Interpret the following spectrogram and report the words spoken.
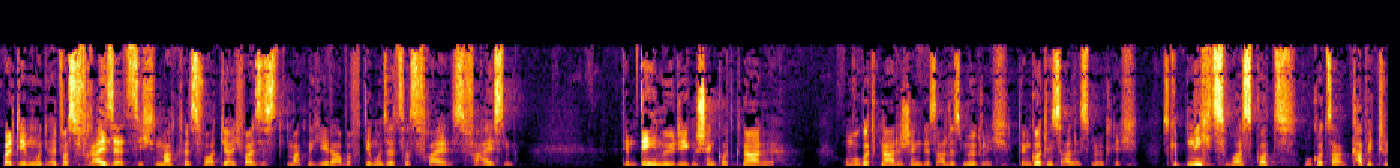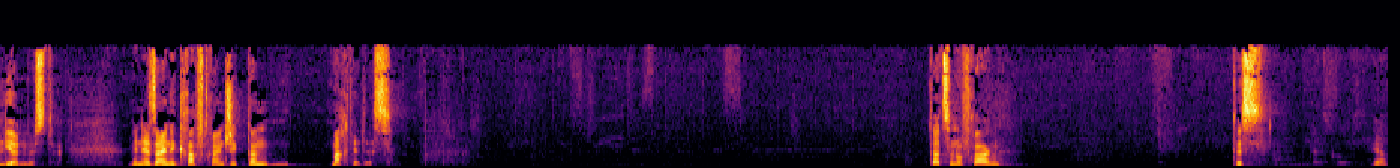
Weil Demut etwas freisetzt. Ich mag das Wort, ja, ich weiß, es mag nicht jeder, aber Demut setzt was frei, es ist verheißen. Dem Demütigen schenkt Gott Gnade. Und wo Gott Gnade schenkt, ist alles möglich. Denn Gott ist alles möglich. Es gibt nichts, was Gott, wo Gott kapitulieren müsste. Wenn er seine Kraft reinschickt, dann macht er das. Dazu noch Fragen? Das, ja.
